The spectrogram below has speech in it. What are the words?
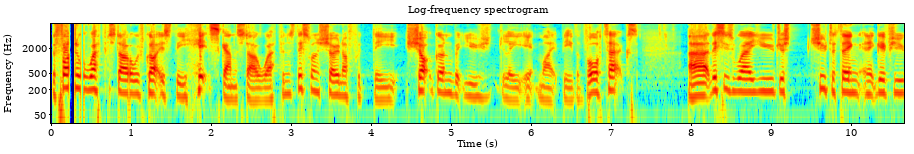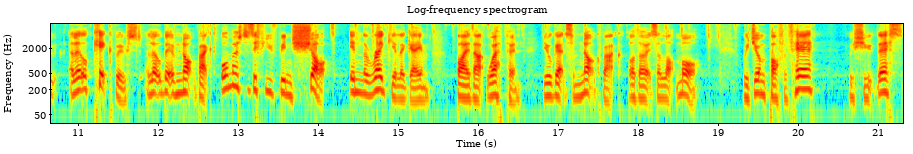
The final weapon style we've got is the hit scan style weapons. This one's shown off with the shotgun, but usually it might be the Vortex. Uh, this is where you just shoot a thing and it gives you a little kick boost, a little bit of knockback, almost as if you've been shot in the regular game by that weapon you'll get some knockback, although it's a lot more. We jump off of here, we shoot this,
